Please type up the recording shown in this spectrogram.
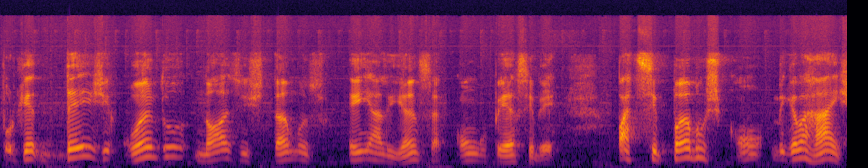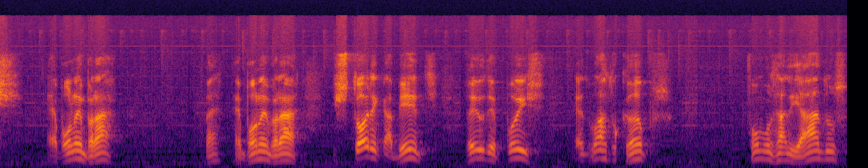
porque desde quando nós estamos em aliança com o PSB? Participamos com Miguel Arraes, é bom lembrar. Né? É bom lembrar. Historicamente, veio depois Eduardo Campos. Fomos aliados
